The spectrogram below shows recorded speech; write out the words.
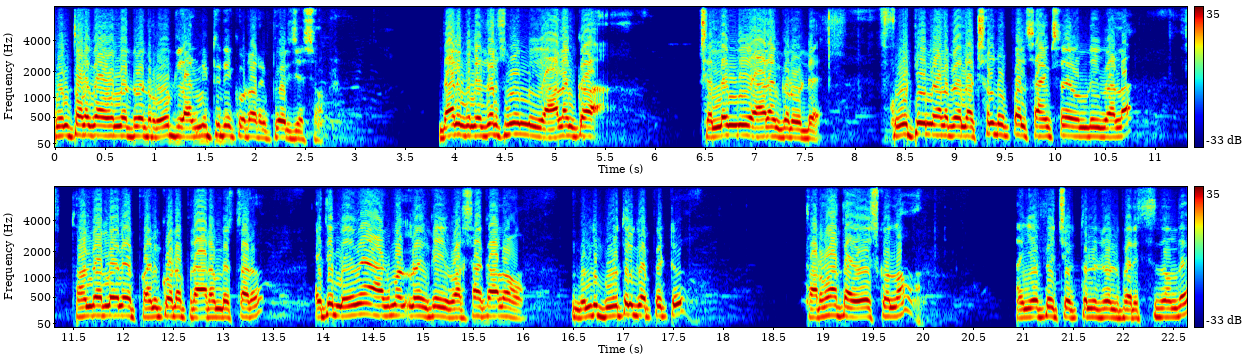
గుంతలుగా ఉన్నటువంటి రోడ్లన్నిటినీ కూడా రిపేర్ చేశాం. దానికి నిదర్శనం ఈ ఆలంక చెల్లంగి ఆలంక రోడ్డే. కోటి నలభై లక్షల రూపాయలు శాంక్షన్ అయి ఉంది ఈవేళ తొందరలోనే పని కూడా ప్రారంభిస్తారు. అయితే మేమే ఆగమంటున్నాం ఇంకా ఈ వర్షాకాలం ముందు గోతులు కప్పెట్టు తర్వాత వేసుకుందాం అని చెప్పి చెప్తున్నటువంటి పరిస్థితి ఉంది.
